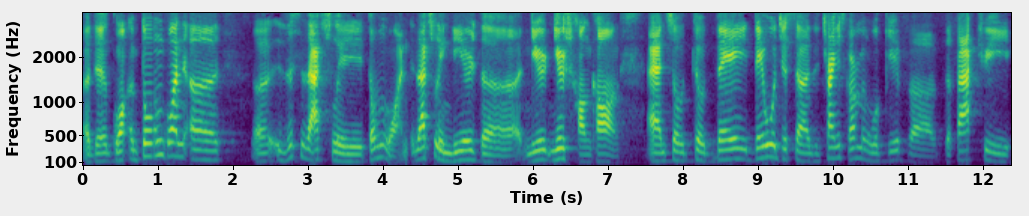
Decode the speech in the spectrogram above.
Uh, the Guang, Dongguan, uh, uh, this is actually Dongguan. It's actually near the near near Hong Kong. And so, so they they will just uh, the Chinese government will give uh, the factory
